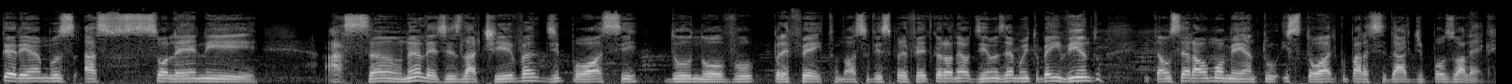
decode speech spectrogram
teremos a solene ação né, legislativa de posse do novo prefeito. Nosso vice-prefeito Coronel Dimas é muito bem-vindo. Então será um momento histórico para a cidade de Pouso Alegre.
